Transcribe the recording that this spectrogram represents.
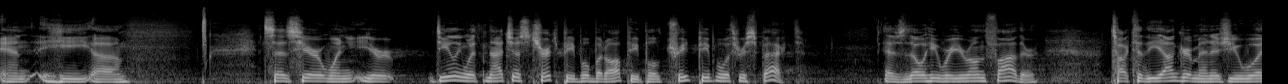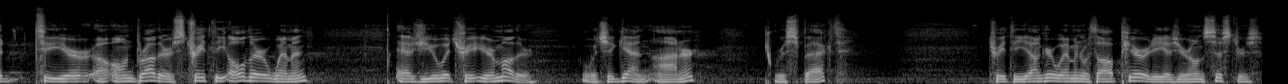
And he, uh, it says here, when you're dealing with not just church people, but all people, treat people with respect as though he were your own father. Talk to the younger men as you would to your uh, own brothers. Treat the older women as you would treat your mother, which again, honor, respect. Treat the younger women with all purity as your own sisters.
